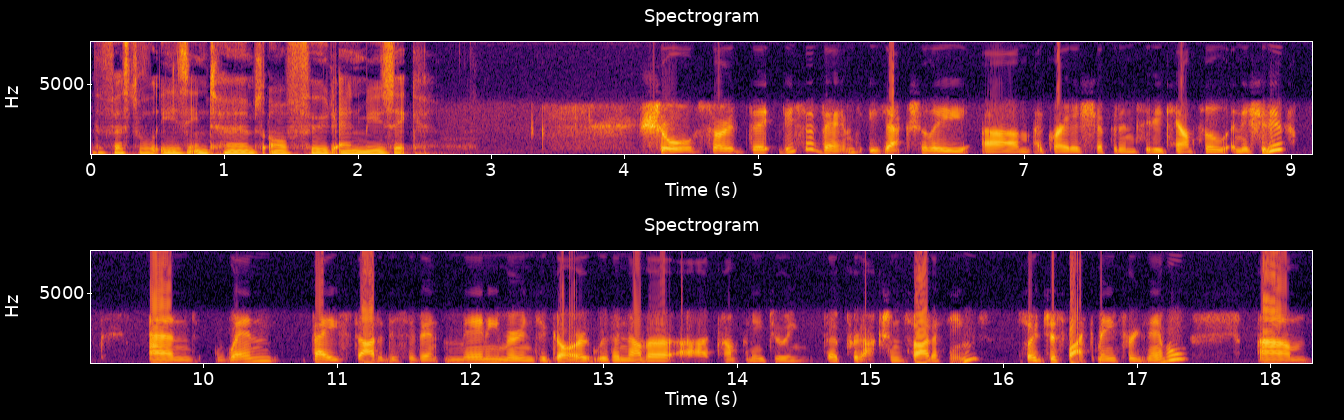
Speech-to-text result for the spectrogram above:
the festival is in terms of food and music. Sure. So the, this event is actually um, a Greater Shepparton City Council initiative, and when they started this event many moons ago with another uh, company doing the production side of things, so just like me, for example, um,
